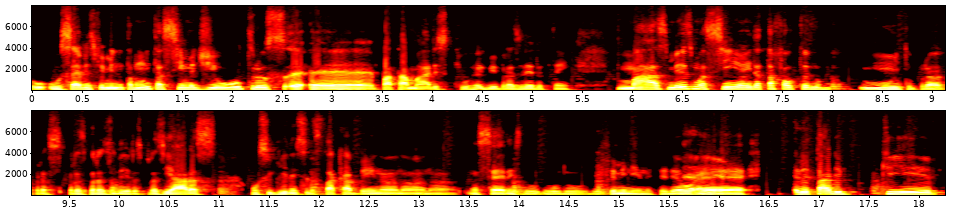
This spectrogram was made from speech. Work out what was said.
O, o sevens feminino está muito acima de outros é, é, patamares que o rugby brasileiro tem. Mas mesmo assim ainda está faltando muito para as brasileiras, para as Iaras conseguirem se destacar bem na, na, na nas séries do, do, do, feminino, entendeu? É. é, é detalhe que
